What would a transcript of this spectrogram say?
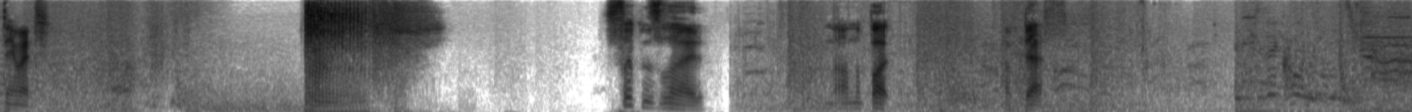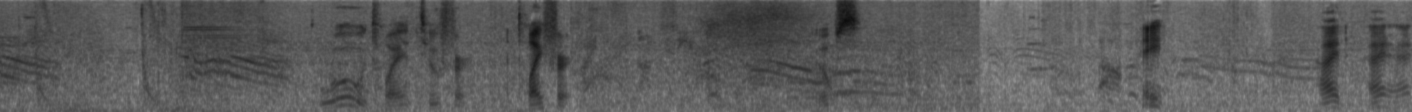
Damn it. Slip and slide. On the butt. Of death. Ooh, twi twofer. A twifer. Oops. Hey. Hide, hide, hide.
